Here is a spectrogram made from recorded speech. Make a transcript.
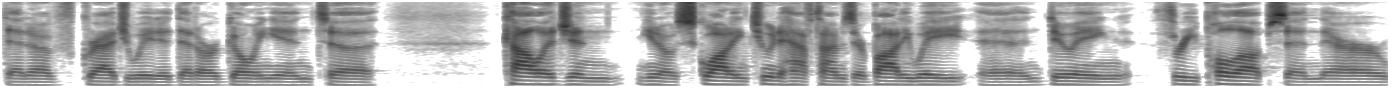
that have graduated that are going into college and you know squatting two and a half times their body weight and doing three pull-ups and they're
